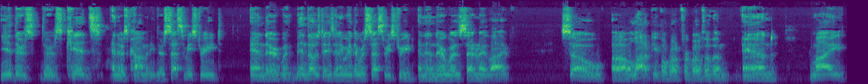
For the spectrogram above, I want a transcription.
there's there's kids and there's comedy. There's Sesame Street, and there in those days anyway, there was Sesame Street, and then there was Saturday Night Live. So um, a lot of people wrote for both of them, and my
